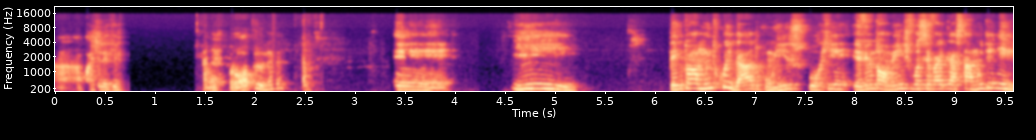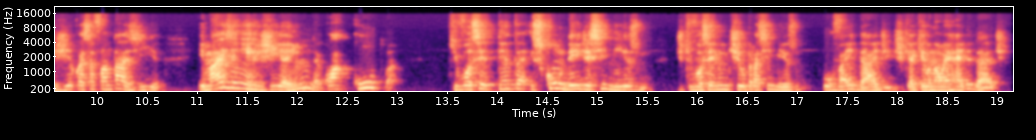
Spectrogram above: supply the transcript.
a, a partir daquele próprio, né? É, e tem que tomar muito cuidado com isso, porque eventualmente você vai gastar muita energia com essa fantasia. E mais energia ainda com a culpa que você tenta esconder de si mesmo, de que você mentiu para si mesmo por vaidade, de que aquilo não é realidade.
